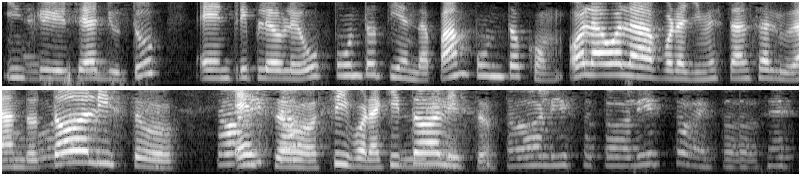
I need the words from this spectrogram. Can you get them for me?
inscribirse a. YouTube en www.tiendapan.com. Hola, hola, por allí me están saludando. Hola. Todo listo. ¿Todo Eso, listo? sí, por aquí todo listo. Todo listo, todo listo. Entonces,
